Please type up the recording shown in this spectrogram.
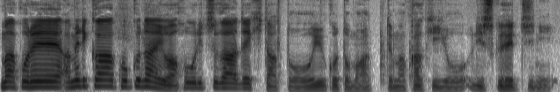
まあこれ、アメリカ国内は法律ができたということもあって、まあ、下記をリスクヘッジに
